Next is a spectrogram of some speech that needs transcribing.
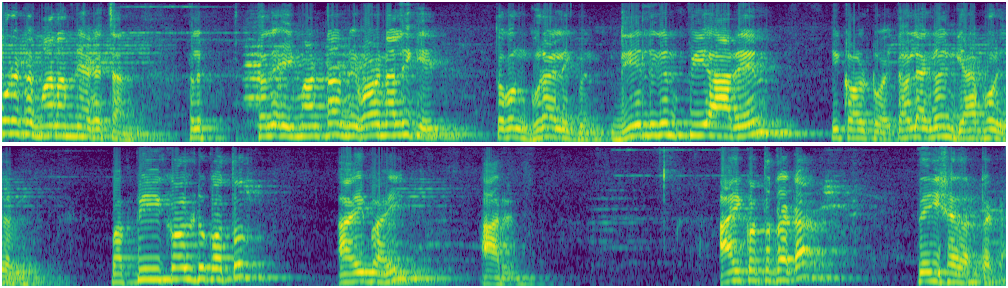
কোন একটা মান আপনি আগে চান, তাহলে তাহলে এই মানটা এভাবে না লিখে তখন ঘুরায় লিখবেন। দিয়ে লিখবেন P R N equal to I তাহলে এক গ্যাপ হয়ে যাবে। বা পি ইকুয়াল টু কত? I by R N I কত টাকা? তেইশ হাজার টাকা।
